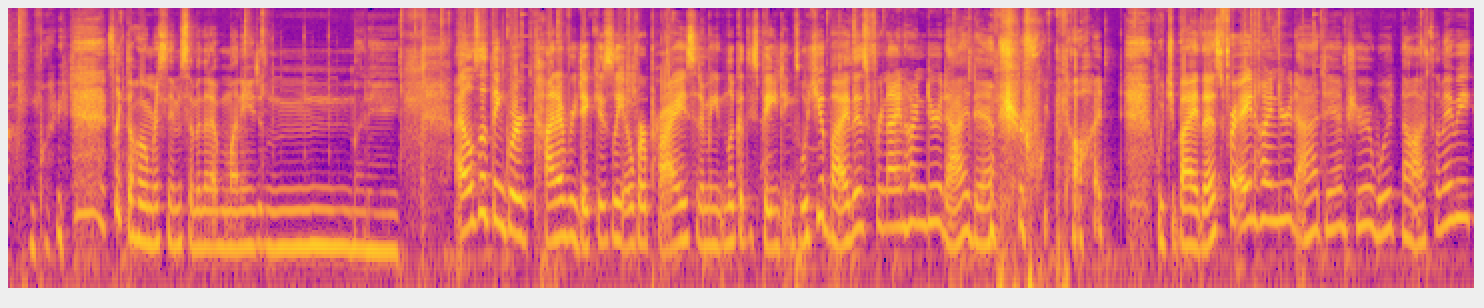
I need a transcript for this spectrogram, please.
money. It's like the Homer Simpson, but then have money, just money. I also think we're kind of ridiculously overpriced. I mean, look at these paintings. Would you buy this for 900? I damn sure would. Would you buy this for 800? I damn sure would not. So maybe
